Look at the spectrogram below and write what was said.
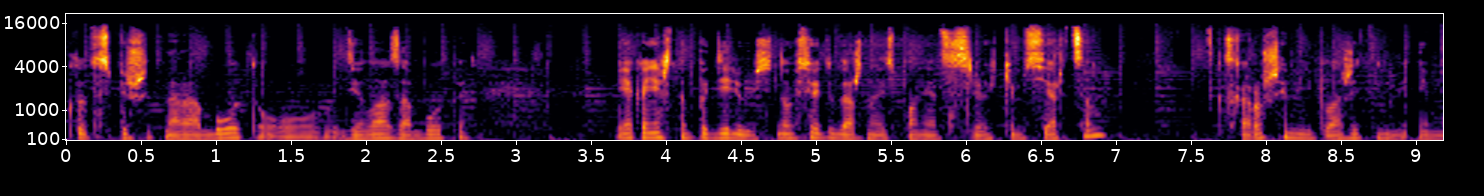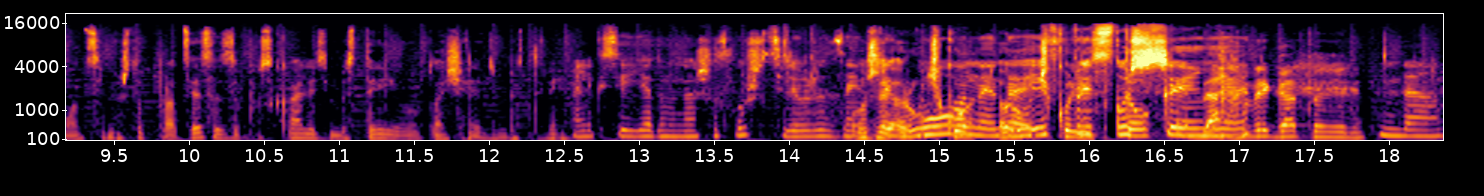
кто-то спешит на работу, дела, заботы. Я, конечно, поделюсь, но все это должно исполняться с легким сердцем, с хорошими и положительными эмоциями, чтобы процессы запускались быстрее и воплощались быстрее. Алексей, я думаю, наши слушатели уже Уже ручку, да, ручку, листок, да, приготовили. Да.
